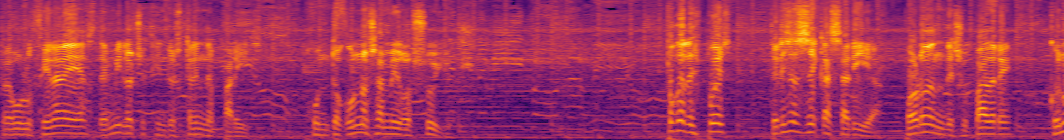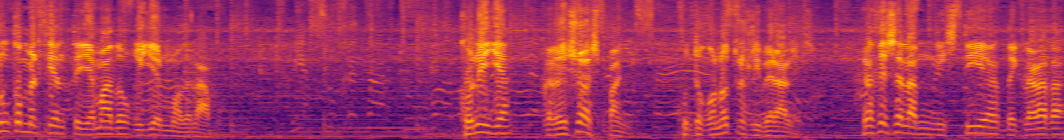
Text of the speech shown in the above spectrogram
revolucionarias de 1830 en París, junto con unos amigos suyos. Poco después, Teresa se casaría, por orden de su padre, con un comerciante llamado Guillermo del Amo. Con ella regresó a España, junto con otros liberales, gracias a la amnistía declarada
